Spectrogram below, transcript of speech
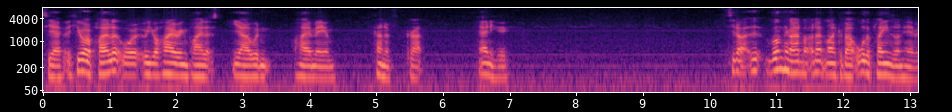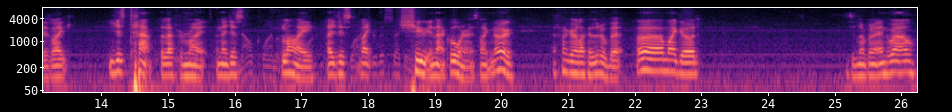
So yeah, if you're a pilot or, or you're hiring pilots, yeah, I wouldn't hire me. I'm kind of crap. Anywho. See, one thing I don't, I don't like about all the planes on here is like, you just tap the left and right, and they just Now climb a bit fly. They just like through the second shoot in that corner. It's like no, I just want to go like a little bit. Oh my god, this is not going to end well.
